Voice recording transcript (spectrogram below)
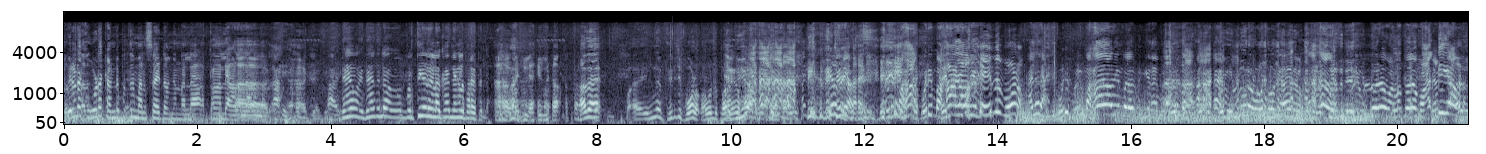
ഇവരുടെ കൂടെ കണ്ടപ്പോ മനസ്സിലായിട്ടോ ഞാൻ നല്ല അത്ര നല്ല ആളല്ല ഇദ്ദേഹം ഇദ്ദേഹത്തിന്റെ വൃത്തികേടുകളൊക്കെ ഞങ്ങൾ പറയത്തില്ല. അതെ. ഇന്ന് തിരിച്ചു പോണം. അതുകൊണ്ട് ഒരു മഹാകാവ്യം. ഇന്ന് പോണം. അല്ലല്ല ഒരു ഒരു മഹാകാവ്യം പോലെ ഇങ്ങനെ ഉള്ളൂര വള്ളത്തോലെ ഉള്ളൂര വള്ളത്തോലെ വാട്ടികാവണം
